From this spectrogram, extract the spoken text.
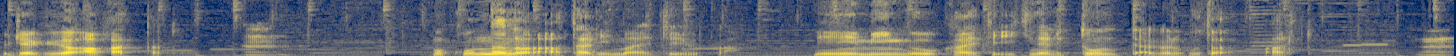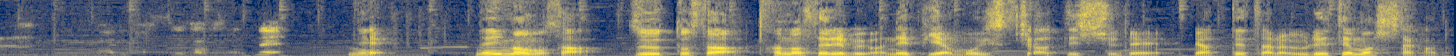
売り上げが上がったと。あ。うん。もうこんなのは当たり前というか、ネーミングを変えていきなりドンって上がることはあると。うん。ありますね、たくさんね。ねで、今もさ、ずっとさ、花セレブがネピアモイスチャーティッシュでやってたら売れてましたかと。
